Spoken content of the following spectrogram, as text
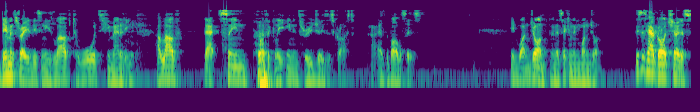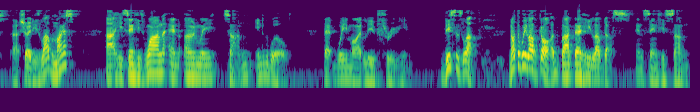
demonstrated this in his love towards humanity, a love that's seen perfectly in and through Jesus Christ, uh, as the Bible says. In 1 John, and a second in 1 John. This is how God showed us, uh, showed His love among us. Uh, he sent His one and only Son into the world that we might live through Him. This is love. Not that we love God, but that He loved us and sent His Son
